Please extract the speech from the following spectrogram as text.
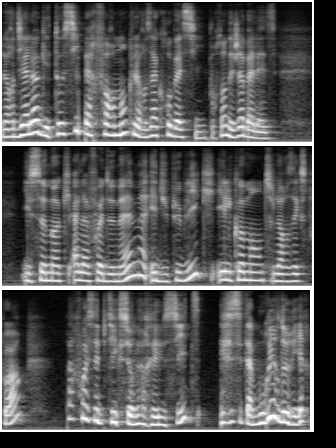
Leur dialogue est aussi performant que leurs acrobaties, pourtant déjà balèzes. Ils se moquent à la fois d'eux-mêmes et du public, ils commentent leurs exploits, parfois sceptiques sur leur réussite, et c'est à mourir de rire.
